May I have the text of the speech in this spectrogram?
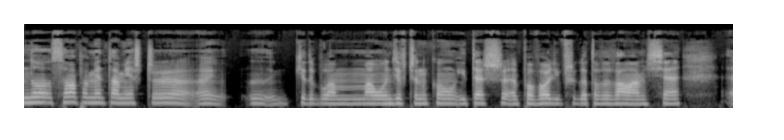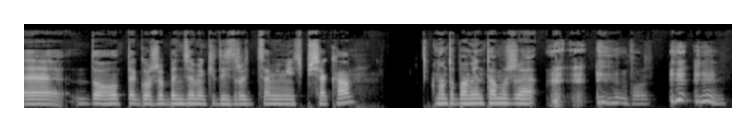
No, sama pamiętam jeszcze, e, kiedy byłam małą dziewczynką i też powoli przygotowywałam się e, do tego, że będziemy kiedyś z rodzicami mieć psiaka. No to pamiętam, że.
